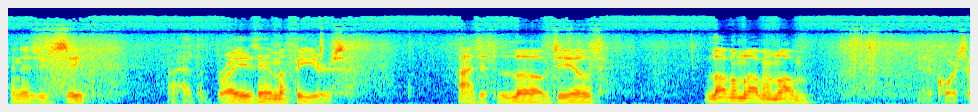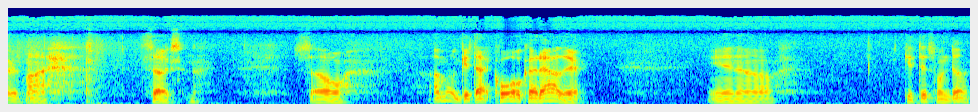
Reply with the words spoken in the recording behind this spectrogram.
and as you see, I had to braze in my feeders. I just love Geos. Love them, love them, love them. And of course, there's my suction. So I'm gonna get that coil cut out of there and uh, get this one done.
